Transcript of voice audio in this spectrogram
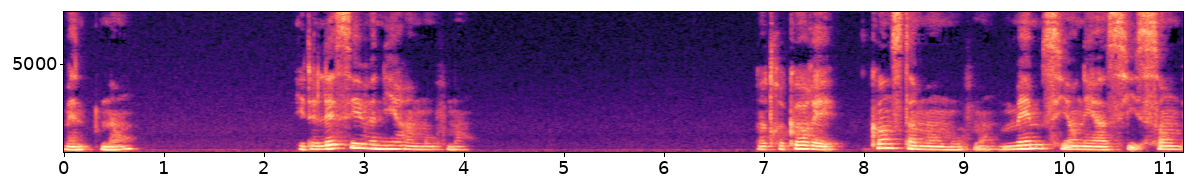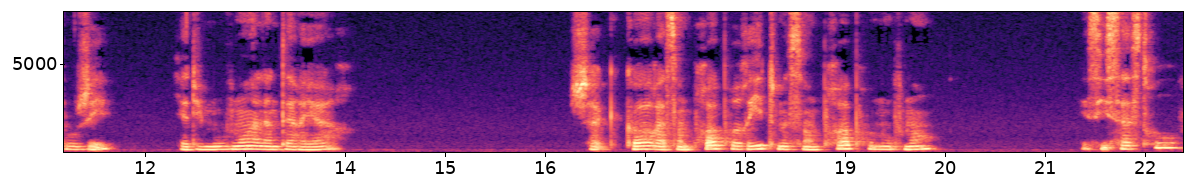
maintenant et de laisser venir un mouvement. Notre corps est constamment en mouvement, même si on est assis sans bouger, il y a du mouvement à l'intérieur. Chaque corps a son propre rythme, son propre mouvement. Et si ça se trouve,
